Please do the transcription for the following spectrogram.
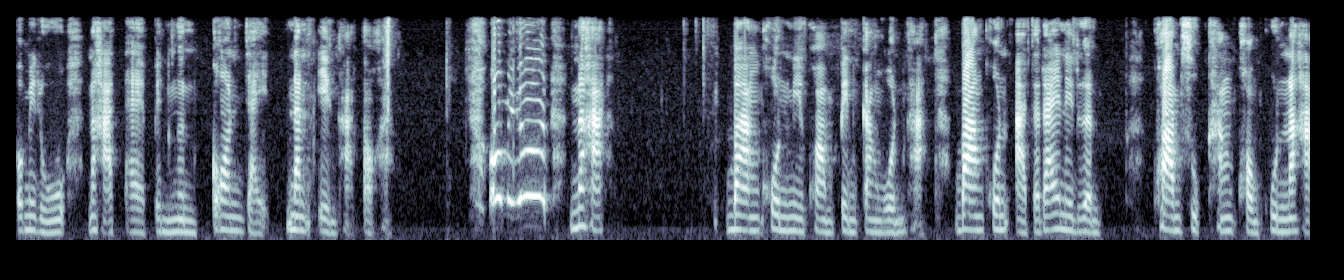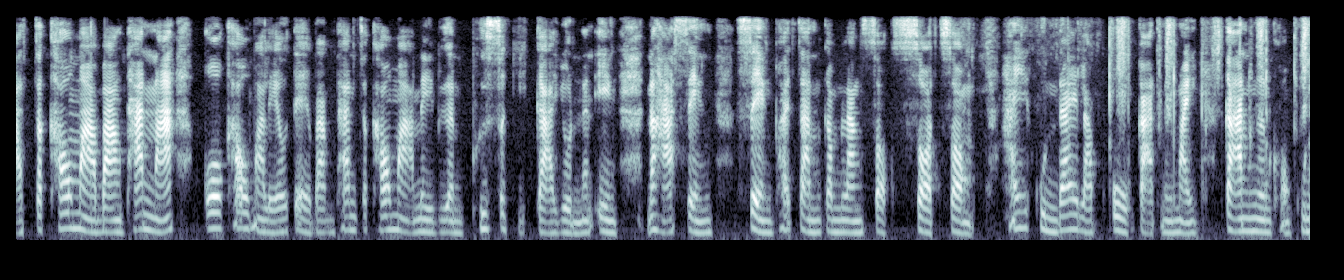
ก็ไม่รู้นะคะ แต่เป็นเงินก้อนใหญ่นั่นเองค่ะต่อค่ะ โอ้ my god นะคะบางคนมีความเป็นกังวลค่ะ บางคนอาจจะได้ในเดือน ความสุขครั้งของคุณนะคะ จะเข้ามาบางท่านนะ ก็เข้ามาแล้วแต่บางท่านจะเข้ามาในเดือนพฤศจิกายนนั่นเองนะคะแสงแสงพระจันทร์กำลังสอกสอดส่อง ให้คุณได้รับโอกาสใหม่ ๆ การเงินของคุณ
